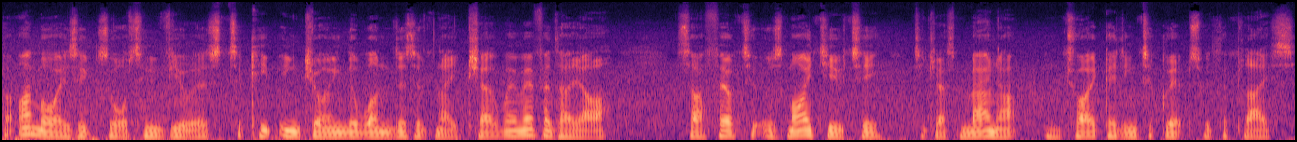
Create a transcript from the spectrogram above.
But I'm always exhorting viewers to keep enjoying the wonders of nature wherever they are, so I felt it was my duty to just man up and try getting to grips with the place.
